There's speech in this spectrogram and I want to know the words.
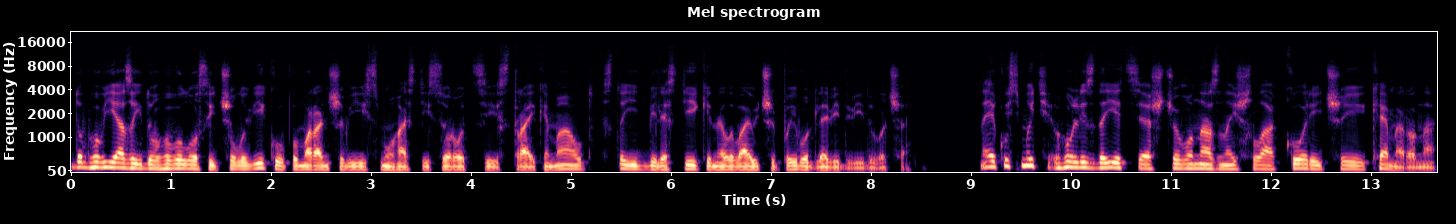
Довгов'язий довговолосий чоловік у помаранчевій смугастій сорочці Strike Em стоїть біля стійки, наливаючи пиво для відвідувача. На якусь мить Голі здається, що вона знайшла Корі чи Кемерона,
